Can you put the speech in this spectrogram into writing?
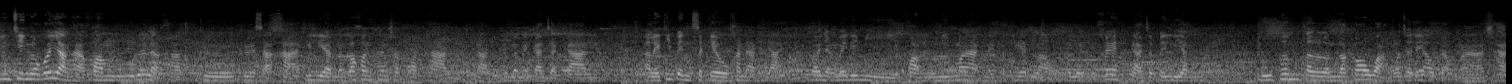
จริงๆ เราก็อยากหาความรู้ด้วยแหละครับ คือคือสาขาที่เรียนมันก็ค่อนข้างเฉพาะทางเหมือนกันคือมันเป็นการจัดการอะไรที่เป็นสเกลขนาดใหญ่ก็ยังไม่ได้มีความรู้นี้มากในประเทศเราก็เลยโอเคอยากจะไปเรียนรู้เพิ่มเติม แล้วก็หวังว่าจะได้เอากลับมาใช้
